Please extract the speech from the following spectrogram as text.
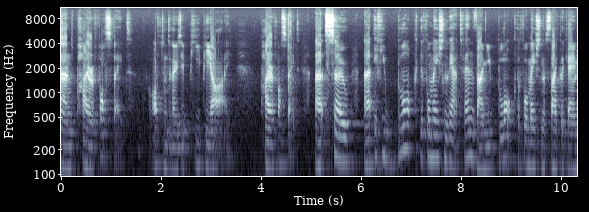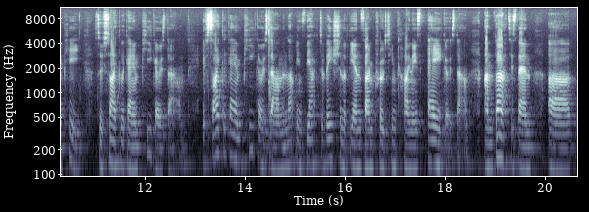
and pyrophosphate, often denoted PPI, pyrophosphate. Uh, so uh, if you block the formation of the active enzyme, you block the formation of cyclic AMP, so cyclic AMP goes down. If cyclic AMP goes down, then that means the activation of the enzyme protein kinase A goes down, and that is then uh,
